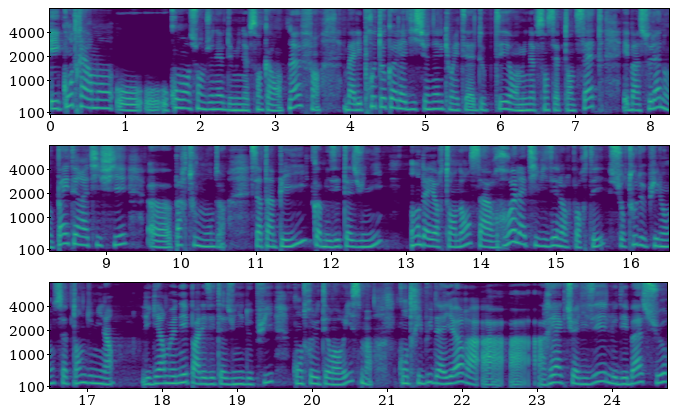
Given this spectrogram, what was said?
Et contrairement aux, conventions de Genève de 1949, bah, les protocoles additionnels qui ont été adoptés en 1977, eh ben, ceux-là n'ont pas été ratifiés euh, par tout le monde. Certains pays, comme les États-Unis, ont d'ailleurs tendance à relativiser leur portée, surtout depuis le 11 septembre 2001. Les guerres menées par les États-Unis depuis contre le terrorisme contribuent d'ailleurs à, réactualiser le débat sur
